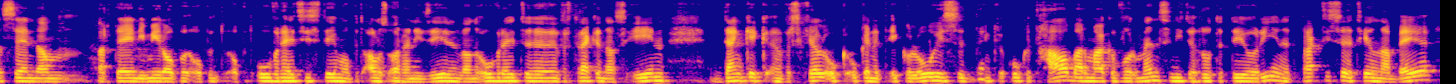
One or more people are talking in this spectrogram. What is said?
dat zijn dan partijen die meer op, op, het, op het overheidssysteem, op het alles organiseren van de overheid uh, vertrekken. Dat is één, denk ik, een verschil. Ook, ook in het ecologische, denk ik, ook het haalbaar maken voor mensen. Niet de grote theorieën, het praktische, het heel nabije.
